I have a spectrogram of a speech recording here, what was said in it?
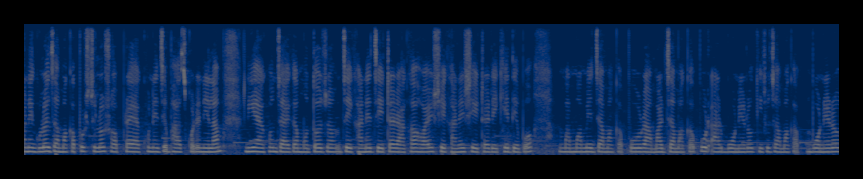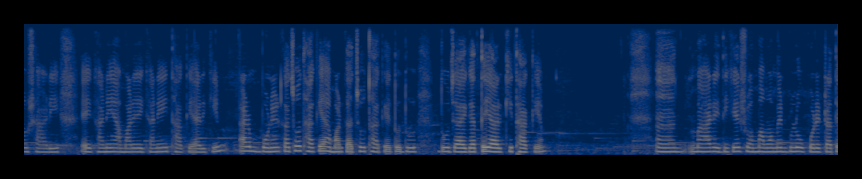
অনেকগুলোই জামা কাপড় ছিল সবটাই এখন এই যে ভাঁজ করে নিলাম। নিয়ে এখন জায়গা মতো যেখানে যেটা রাখা হয় সেখানে সেটা রেখে দেব। মাম্মামের জামা কাপড় আমার জামা কাপড় আর বোনেরও কিছু জামা কাপড় বোনেরও শাড়ি এখানে আমার এখানেই থাকে আর কি। আর বোনের কাছেও থাকে, আমার কাছেও থাকে, তো দু দু জায়গাতেই আর কি থাকে। আর এদিকে সব মামামেরগুলো উপরেরটাতে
